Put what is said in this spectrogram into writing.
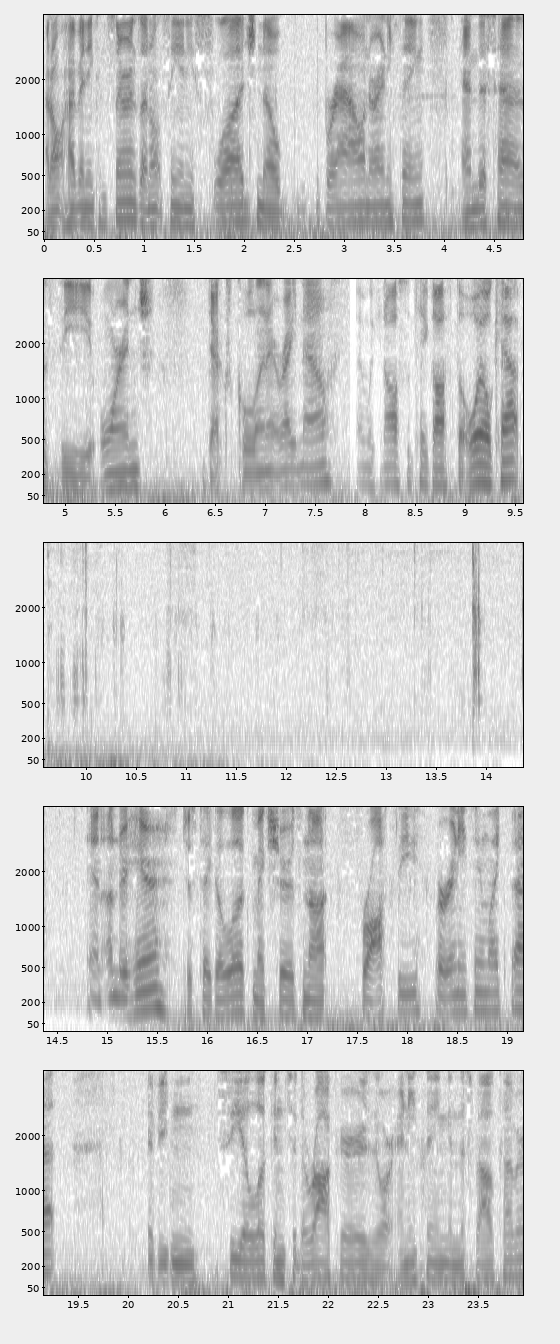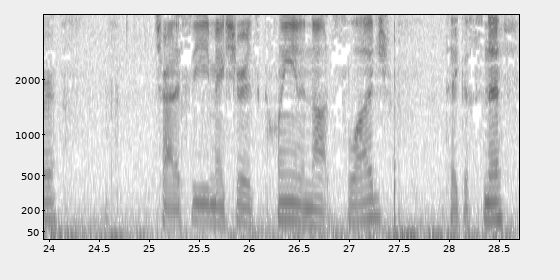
I don't have any concerns. I don't see any sludge, no brown or anything. And this has the orange Dexcool in it right now. And we can also take off the oil cap. And under here, just take a look, make sure it's not frothy or anything like that if you can see a look into the rockers or anything in this valve cover try to see make sure it's clean and not sludge. Take a sniff.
